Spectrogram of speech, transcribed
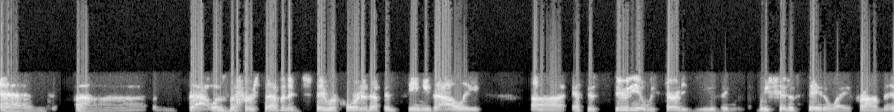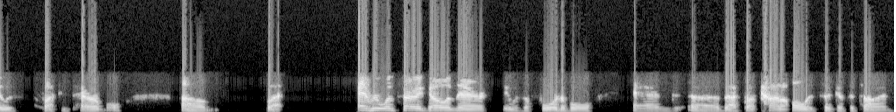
and uh, that was the first seven inch. They recorded up in Simi Valley uh, at the studio we started using. We should have stayed away from. It was fucking terrible. Um, everyone started going there. It was affordable and uh, that's kind of all it took at the time.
